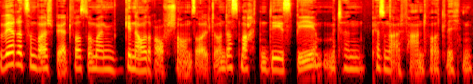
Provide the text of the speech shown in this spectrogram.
wäre zum Beispiel etwas, wo man genau drauf schauen sollte. Und das macht ein DSB mit den Personalverantwortlichen.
